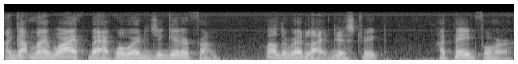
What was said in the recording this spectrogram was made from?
I got my wife back." Well, where did you get her from? Well, the red light district. I paid for her.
